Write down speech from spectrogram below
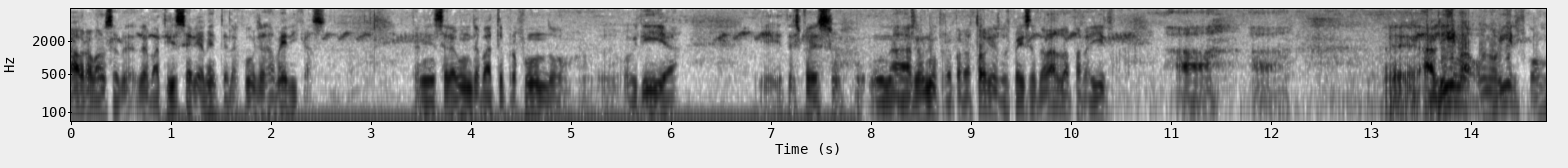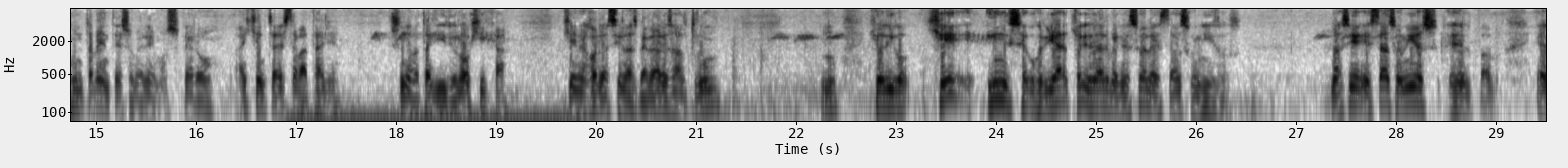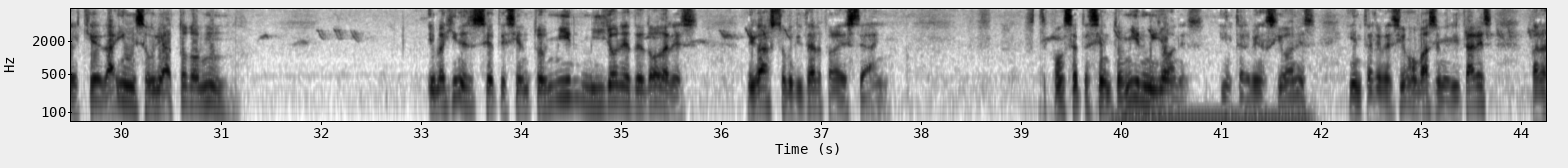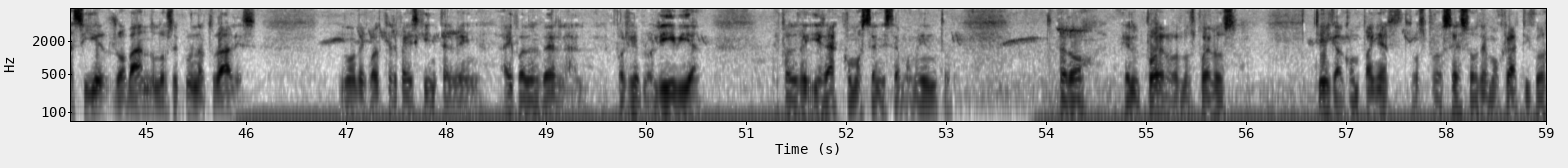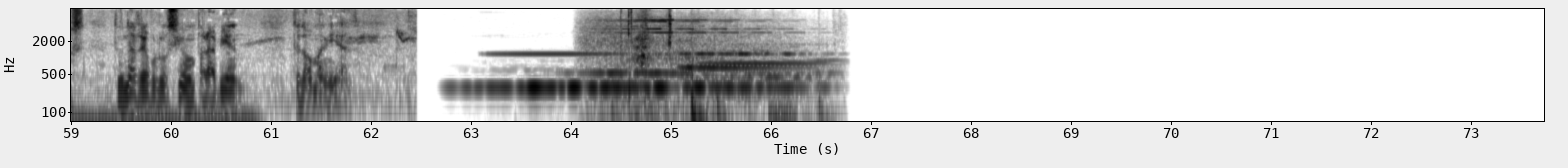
ahora vamos a debatir seriamente la Cumbre de las Américas. También será un debate profundo eh, hoy día, después una reunión preparatoria de los países del ALBA para ir a, a, Lima o no ir conjuntamente, eso veremos. Pero hay que entrar a esta batalla, es una batalla ideológica, que mejor decir las verdades al Trump. Yo digo, ¿qué inseguridad puede dar Venezuela a Estados Unidos? Estados Unidos es el, que da inseguridad a todo el mundo. Imagínense 700 mil millones de dólares de gasto militar para este año. Con 700 mil millones, intervenciones, intervención o bases militares para seguir robando los recursos naturales no de cualquier país que intervenga. Ahí podemos ver, por ejemplo, Libia, podemos ver Irak cómo está en este momento, pero el pueblo, los pueblos tienen que acompañar los procesos democráticos de una revolución para bien de la humanidad.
